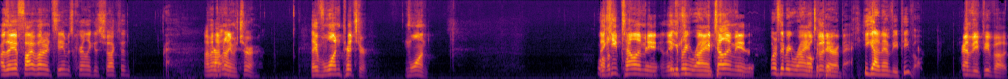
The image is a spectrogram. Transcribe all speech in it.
Are they a 500 team as currently constructed? I mean, I'm not even sure. They have one pitcher. One. Well, they keep telling me. They, could bring Ryan keep to- telling me the What if they bring Ryan Oh. Tepera back? He got an MVP vote. MVP vote.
